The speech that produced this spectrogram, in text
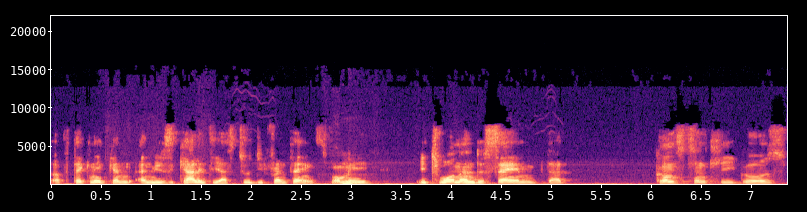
of technique and, and musicality as two different things. For mm. me, it's one and the same that constantly goes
